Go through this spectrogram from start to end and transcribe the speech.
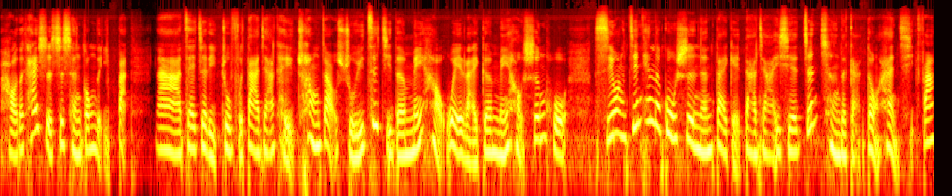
好的开始，是成功的一半。那在这里祝福大家可以创造属于自己的美好未来跟美好生活。希望今天的故事能带给大家一些真诚的感动和启发。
